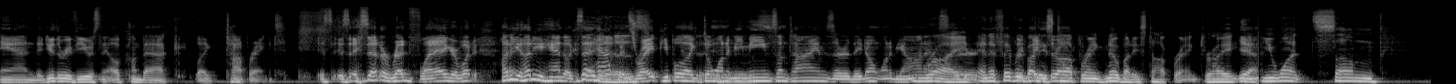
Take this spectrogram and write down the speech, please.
And they do the reviews and they all come back like top ranked. Is, is, is that a red flag or what? How do you how do you handle it? Because that it happens, is. right? People like don't want to be mean sometimes, or they don't want to be honest, right? And if everybody's top ranked, nobody's top ranked, right? Yeah. You, you want some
